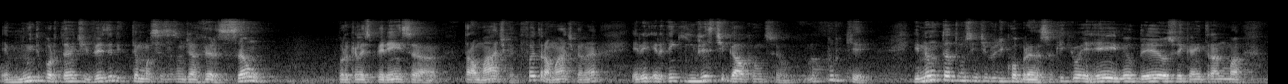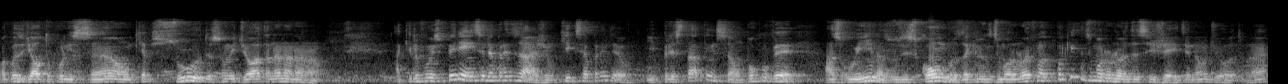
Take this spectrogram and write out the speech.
é muito importante, em vez de ele ter uma sensação de aversão por aquela experiência traumática, que foi traumática, né? Ele, ele tem que investigar o que aconteceu. Mas por quê? E não tanto no sentido de cobrança. O que, que eu errei? Meu Deus, ficar entrar numa uma coisa de autopunição, que absurdo, eu sou um idiota. Não, não, não, não. Aquilo foi uma experiência de aprendizagem. O que, que você aprendeu? E prestar atenção, um pouco ver as ruínas, os escombros daquilo que desmoronou e falar, por que, que desmoronou desse jeito e não de outro, né?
